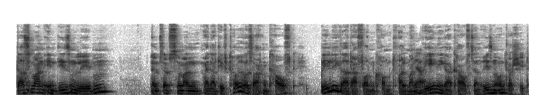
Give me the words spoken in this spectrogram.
dass man in diesem Leben, ähm, selbst wenn man relativ teure Sachen kauft, billiger davon kommt, weil man ja. weniger kauft. Das ist ein Riesenunterschied.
